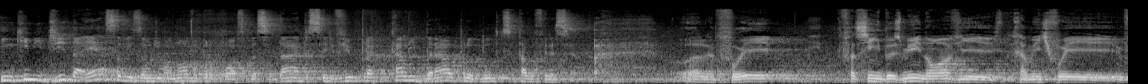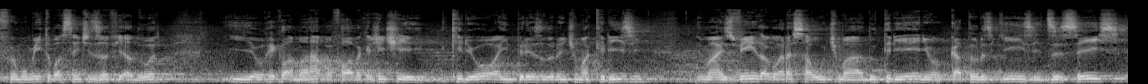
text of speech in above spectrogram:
e em que medida essa visão de uma nova proposta da cidade serviu para calibrar o produto que você estava oferecendo. Olha, foi assim, em 2009 realmente foi, foi um momento bastante desafiador e eu reclamava, falava que a gente criou a empresa durante uma crise, mas vendo agora essa última do triênio 14, 15, 16,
